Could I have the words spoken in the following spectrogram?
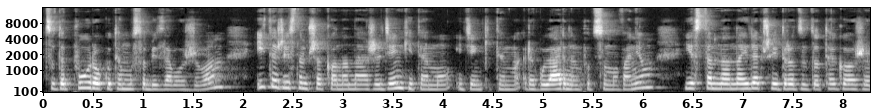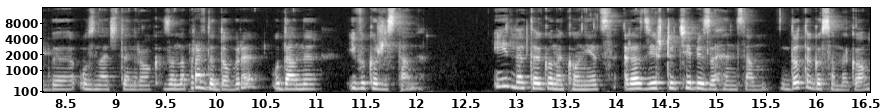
co te pół roku temu sobie założyłam i też jestem przekonana, że dzięki temu i dzięki tym regularnym podsumowaniom jestem na najlepszej drodze do tego, żeby uznać ten rok za naprawdę dobry, udany i wykorzystany. I dlatego na koniec raz jeszcze Ciebie zachęcam do tego samego,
